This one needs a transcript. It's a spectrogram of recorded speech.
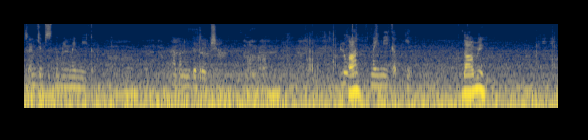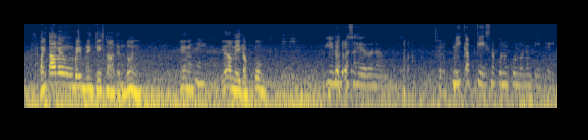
So, I'm just doing my makeup. Habang nagdadrive siya. Look Ha? at my makeup kit. Dami. Pakita mo yung Beyblade case natin dun. Yun. oh. Ay, Yan ang makeup ko. yun ang pasahero namin. Makeup case na punong-puno ng Beyblade.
